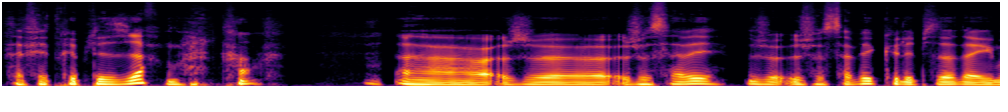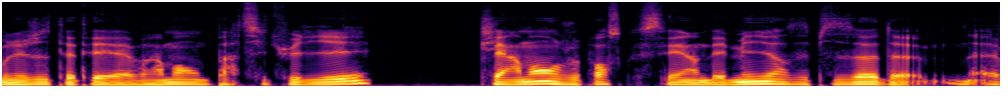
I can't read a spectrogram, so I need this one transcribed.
ça fait très plaisir. euh, je, je, savais, je savais que l'épisode avec Brigitte était vraiment particulier. Clairement, je pense que c'est un des meilleurs épisodes, euh,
